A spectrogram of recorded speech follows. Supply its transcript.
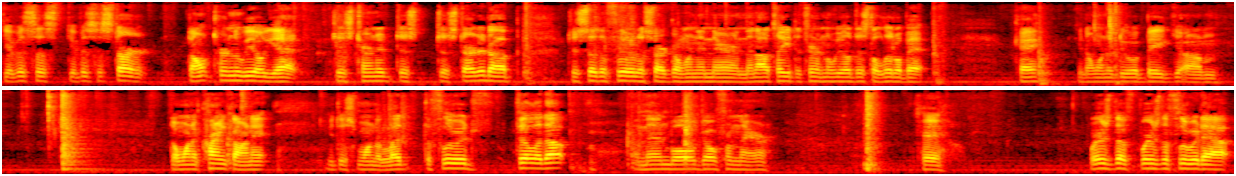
give us a give us a start. Don't turn the wheel yet. Just turn it. Just just start it up, just so the fluid will start going in there, and then I'll tell you to turn the wheel just a little bit. Okay. You don't want to do a big. Um, don't want to crank on it. You just want to let the fluid fill it up, and then we'll go from there. Okay. Where's the where's the fluid at?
